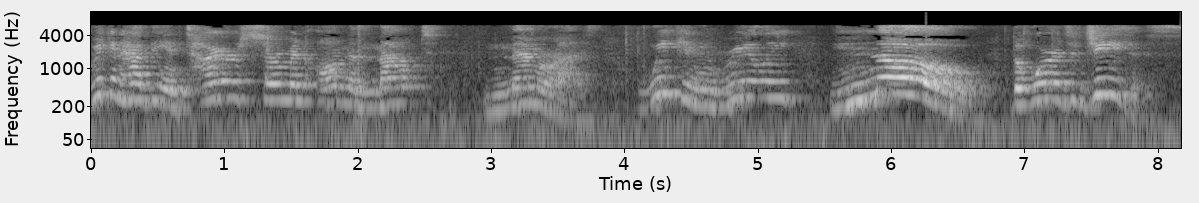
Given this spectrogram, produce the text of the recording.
We can have the entire Sermon on the Mount memorized. We can really know the words of Jesus.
